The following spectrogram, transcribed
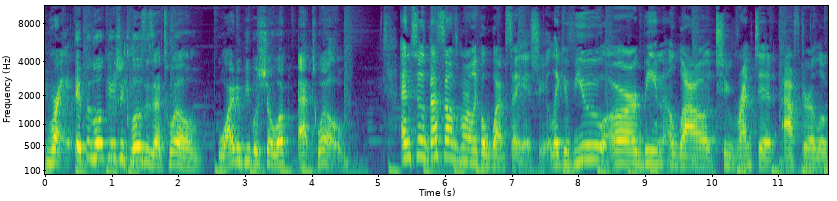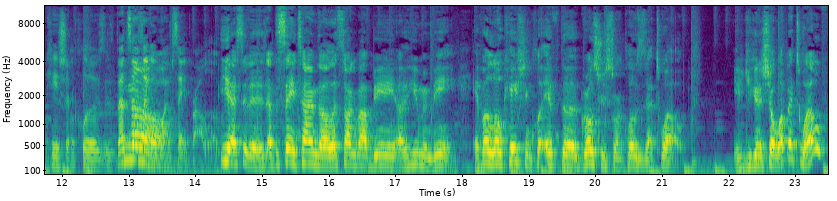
Right. if a location closes at twelve, why do people show up at twelve? And so that sounds more like a website issue. Like if you are being allowed to rent it after a location closes, that sounds like a website problem. Yes, it is. At the same time, though, let's talk about being a human being. If a location, cl- if the grocery store closes at twelve, are you gonna show up at twelve?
